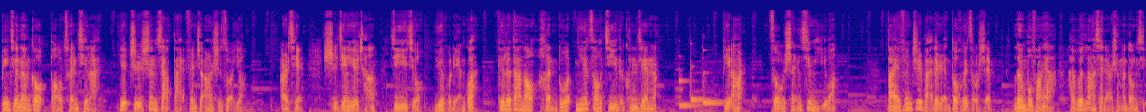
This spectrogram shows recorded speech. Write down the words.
并且能够保存起来，也只剩下百分之二十左右。而且时间越长，记忆就越不连贯，给了大脑很多捏造记忆的空间呢。第二，走神性遗忘，百分之百的人都会走神，冷不防呀还会落下点什么东西。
